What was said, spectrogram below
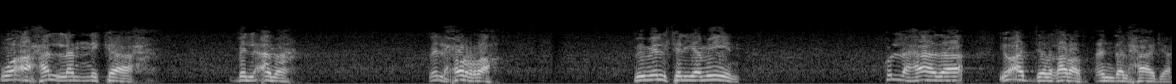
وأحل النكاح بالأمة بالحرة بملك اليمين. كل هذا يؤدي الغرض عند الحاجة.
